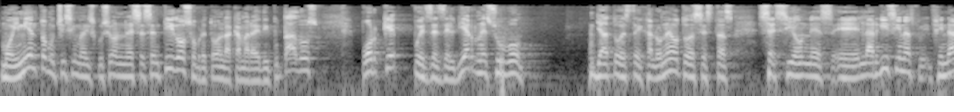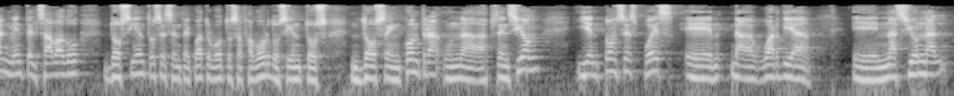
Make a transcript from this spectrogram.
movimiento, muchísima discusión en ese sentido, sobre todo en la Cámara de Diputados, porque pues desde el viernes hubo ya todo este jaloneo, todas estas sesiones eh, larguísimas. Finalmente el sábado 264 votos a favor, 212 en contra, una abstención. Y entonces pues eh, la Guardia eh, Nacional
